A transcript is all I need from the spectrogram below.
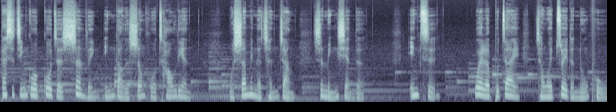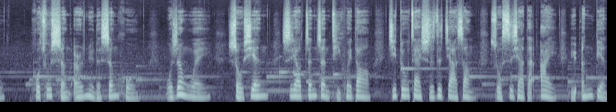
但是经过过着圣灵引导的生活操练，我生命的成长是明显的。因此，为了不再成为罪的奴仆，活出神儿女的生活，我认为首先是要真正体会到。基督在十字架上所赐下的爱与恩典，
